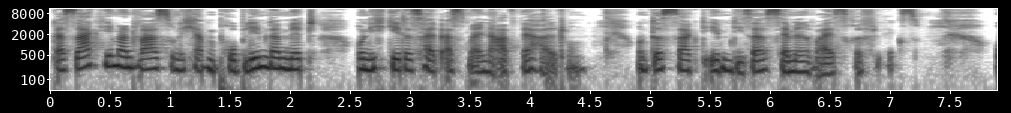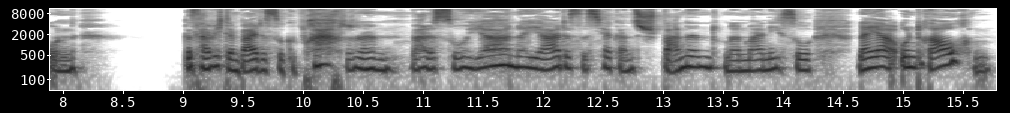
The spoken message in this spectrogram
das sagt jemand was und ich habe ein Problem damit und ich gehe deshalb erstmal in eine Abwehrhaltung. Und das sagt eben dieser Semmelweis-Reflex. Und das habe ich dann beides so gebracht und dann war das so, ja, na ja, das ist ja ganz spannend und dann meine ich so, na ja, und Rauchen.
